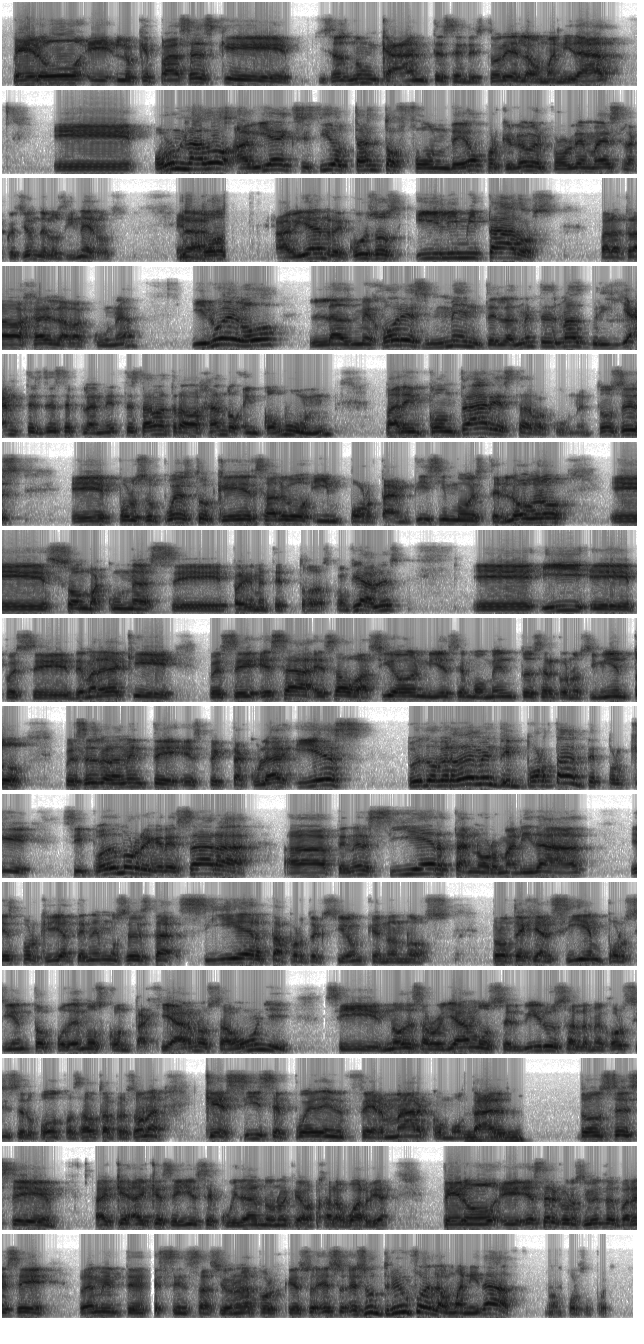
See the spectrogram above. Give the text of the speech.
Pero eh, lo que pasa es que quizás nunca antes en la historia de la humanidad, eh, por un lado, había existido tanto fondeo, porque luego el problema es la cuestión de los dineros. Claro. Entonces, habían recursos ilimitados para trabajar en la vacuna. Y luego, las mejores mentes, las mentes más brillantes de este planeta estaban trabajando en común para encontrar esta vacuna. Entonces, eh, por supuesto que es algo importantísimo este logro. Eh, son vacunas eh, prácticamente todas confiables. y pues de manera que pues esa, esa ovación y ese momento, ese reconocimiento, pues es realmente espectacular y es pues lo verdaderamente importante porque si podemos regresar a, a tener cierta normalidad, es porque ya tenemos esta cierta protección que no nos protege al 100%, podemos contagiarnos aún y si no desarrollamos el virus, a lo mejor sí se lo podemos pasar a otra persona que sí se puede enfermar como tal. Entonces, eh, hay, que, hay que seguirse cuidando, no hay que bajar la guardia. Pero eh, este reconocimiento me parece realmente sensacional porque eso, eso, es un triunfo de la humanidad, ¿no? Por supuesto.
